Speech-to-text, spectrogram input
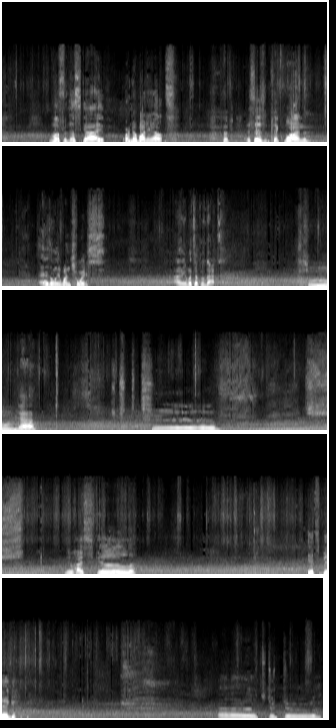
vote for this guy or nobody else. It says pick one, and there's only one choice. I mean, what's up with that? So, yeah. New high school. It's big. Uh, do, do.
